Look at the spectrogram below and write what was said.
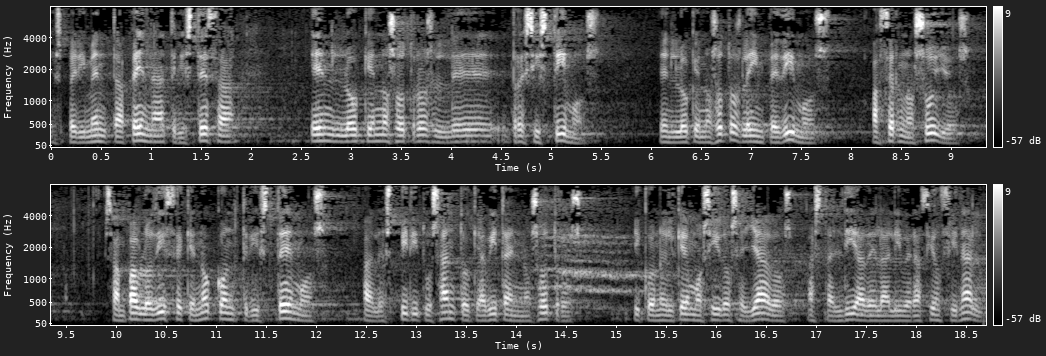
experimenta pena, tristeza en lo que nosotros le resistimos, en lo que nosotros le impedimos hacernos suyos. San Pablo dice que no contristemos al Espíritu Santo que habita en nosotros y con el que hemos sido sellados hasta el día de la liberación final.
